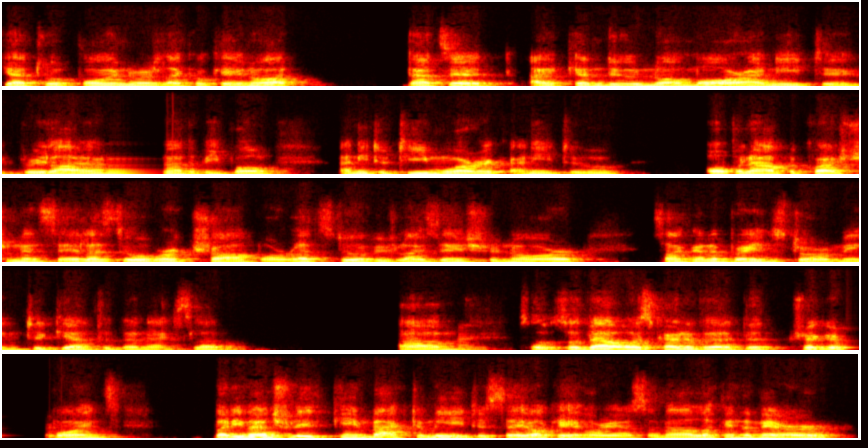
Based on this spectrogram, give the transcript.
get to a point where it's like, okay, you know what? That's it. I can do no more. I need to rely on other people. I need to teamwork. I need to open up a question and say, let's do a workshop or let's do a visualization or some kind of brainstorming to get to the next level. Um, right. So, so that was kind of a, the trigger points. But eventually, it came back to me to say, okay, Horia, so now look in the mirror,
